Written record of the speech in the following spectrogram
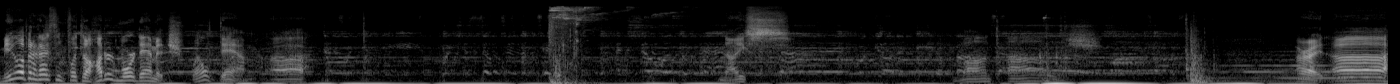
Melee weapon attacks inflict 100 more damage. Well, damn. Uh. Nice. Montage. Alright, uh.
